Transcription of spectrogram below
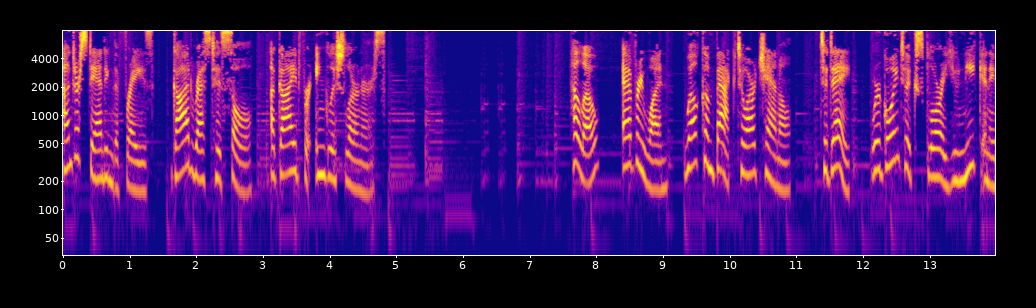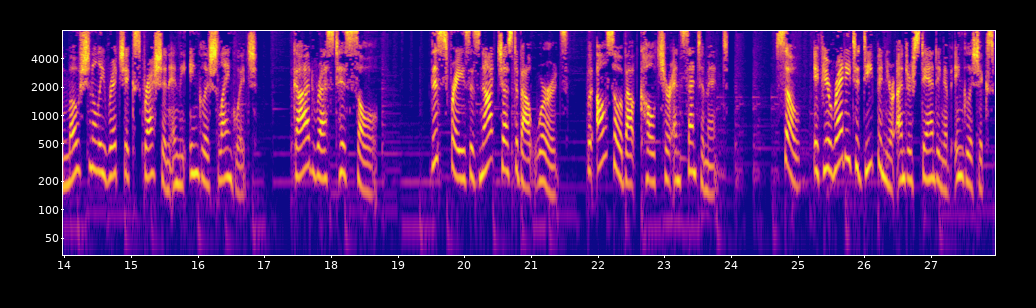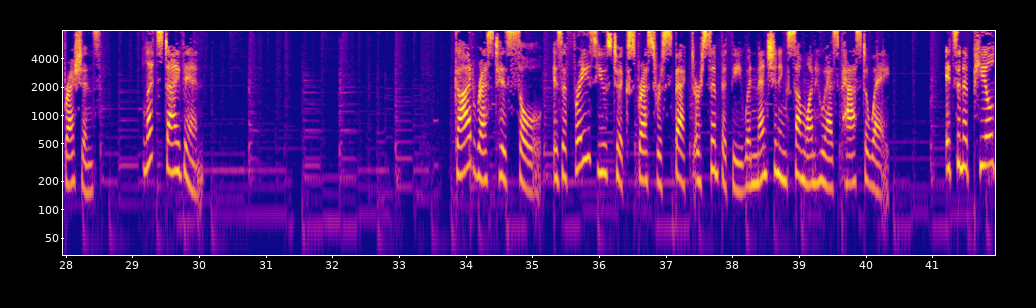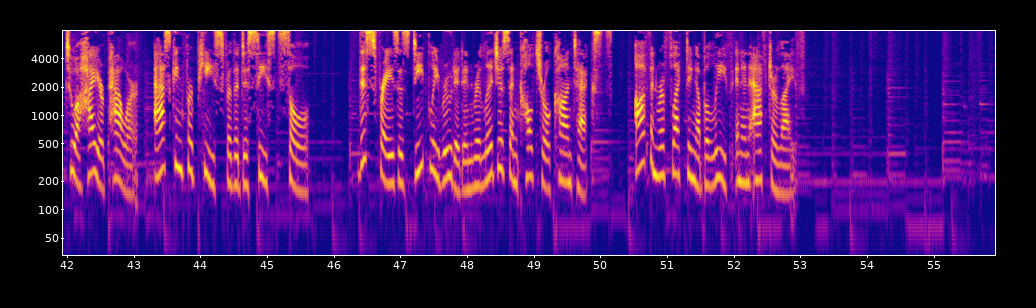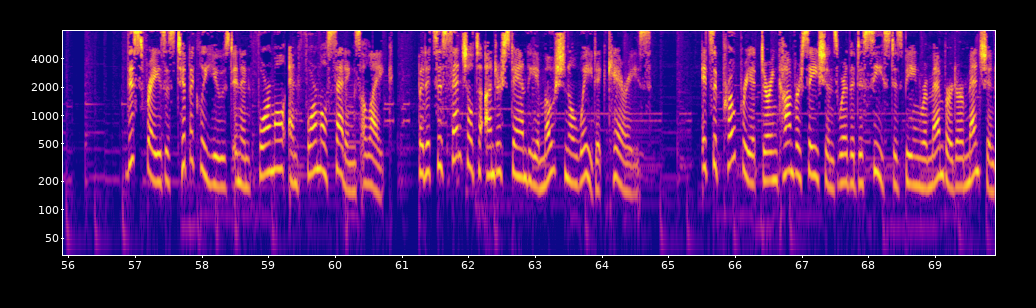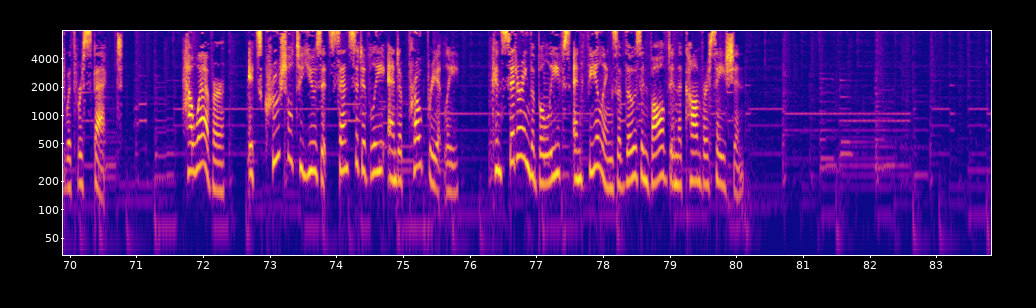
Understanding the phrase, God rest his soul, a guide for English learners. Hello, everyone. Welcome back to our channel. Today, we're going to explore a unique and emotionally rich expression in the English language. God rest his soul. This phrase is not just about words, but also about culture and sentiment. So, if you're ready to deepen your understanding of English expressions, let's dive in. God rest his soul is a phrase used to express respect or sympathy when mentioning someone who has passed away. It's an appeal to a higher power, asking for peace for the deceased soul. This phrase is deeply rooted in religious and cultural contexts, often reflecting a belief in an afterlife. This phrase is typically used in informal and formal settings alike but it's essential to understand the emotional weight it carries. It's appropriate during conversations where the deceased is being remembered or mentioned with respect. However, it's crucial to use it sensitively and appropriately, considering the beliefs and feelings of those involved in the conversation.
